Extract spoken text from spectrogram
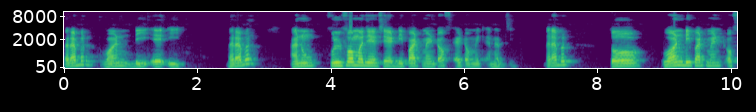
બરાબર? વન ડીએઈ બરાબર? આનું ફૂલ ફોર્મ જે છે ડિપાર્ટમેન્ટ ઓફ એટોમિક એનર્જી બરાબર? તો one department of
